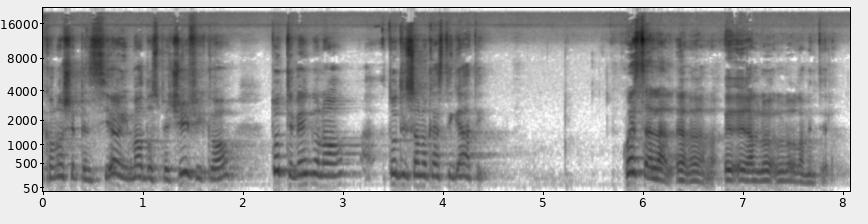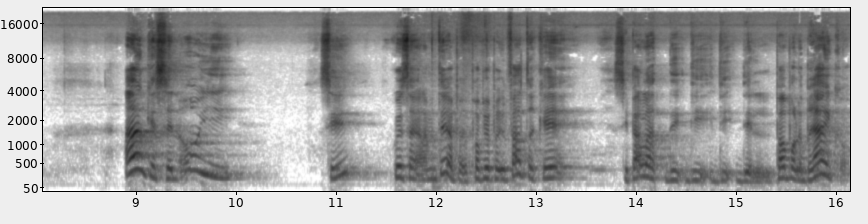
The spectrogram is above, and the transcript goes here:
conosce i pensieri in modo specifico, tutti vengono, tutti sono castigati. Questa è la, la, la, la loro lamentela. Anche se noi, sì, questa è la lamentela proprio per il fatto che si parla di, di, di, del popolo ebraico,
